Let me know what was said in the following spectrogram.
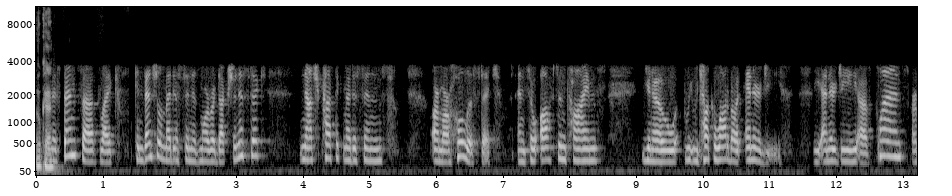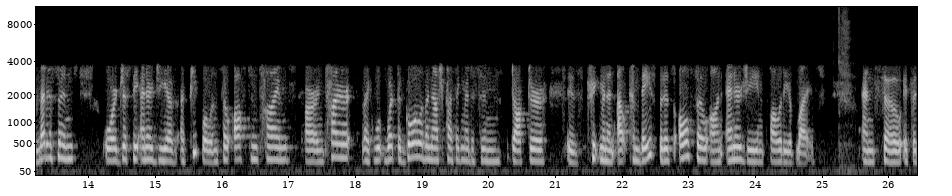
Okay. In the sense of like conventional medicine is more reductionistic, naturopathic medicines are more holistic. And so oftentimes, you know, we, we talk a lot about energy, the energy of plants or medicines, or just the energy of, of people. And so oftentimes our entire, like w- what the goal of a naturopathic medicine doctor is treatment and outcome based, but it's also on energy and quality of life. And so it's a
